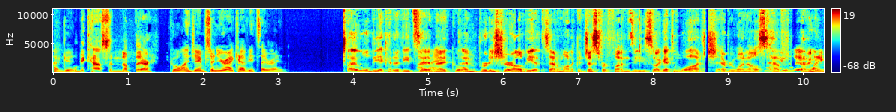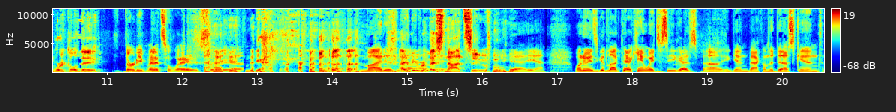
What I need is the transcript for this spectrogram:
we'll be casting it up there. Cool. And Jameson, you're at Katowice, right? I will be at Katowice, All and I, cool. I'm pretty sure I'll be at Santa Monica just for funsies, so I get to watch everyone else have having like- to work all day. Thirty minutes away. So yeah. Yeah, Might as I'd be remiss right? not to. yeah, yeah. Well, anyways, good luck there. I can't wait to see you guys uh, again back on the desk and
